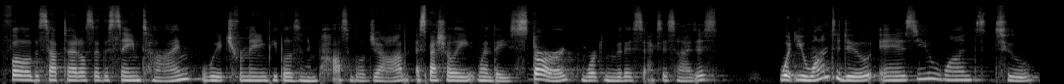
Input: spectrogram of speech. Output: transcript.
follow the subtitles at the same time, which for many people is an impossible job, especially when they start working with these exercises, what you want to do is you want to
